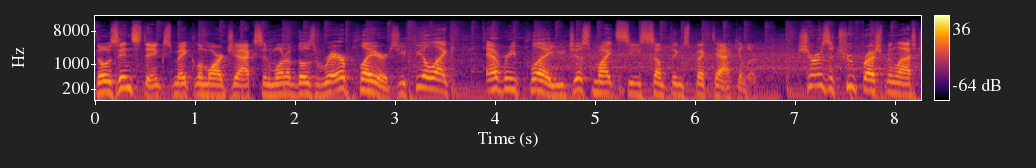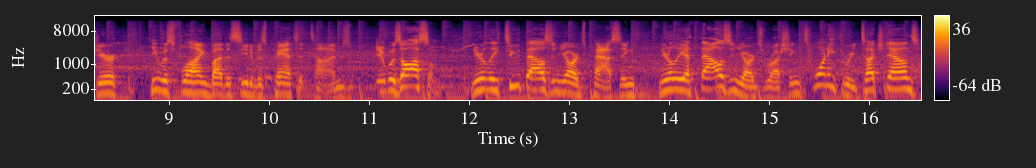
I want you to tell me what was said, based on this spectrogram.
Those instincts make Lamar Jackson one of those rare players you feel like every play you just might see something spectacular. Sure, as a true freshman last year, he was flying by the seat of his pants at times. It was awesome. Nearly 2,000 yards passing, nearly 1,000 yards rushing, 23 touchdowns.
